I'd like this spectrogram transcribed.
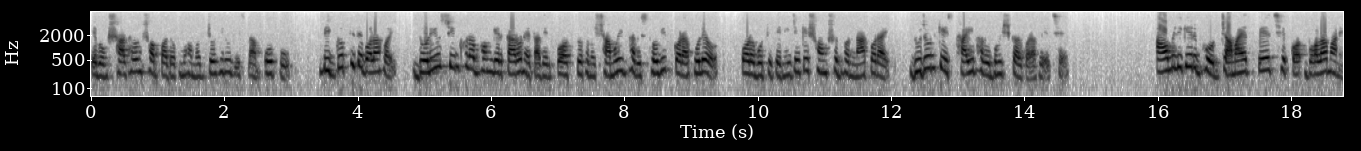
এবং সাধারণ সম্পাদক মোহাম্মদ জহিরুল ইসলাম অপু। বিজ্ঞপ্তিতে বলা হয়, দলীয় শৃঙ্খলা ভঙ্গের কারণে তাদের পদ প্রথমে সাময়িকভাবে স্থগিত করা হলেও পরবর্তীতে নিজেকে সংশোধন না করায় দুজনকে স্থায়ীভাবে বহিষ্কার করা হয়েছে। আওয়ামী লীগের ভোট জামায়াত পেয়েছে বলা মানে।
